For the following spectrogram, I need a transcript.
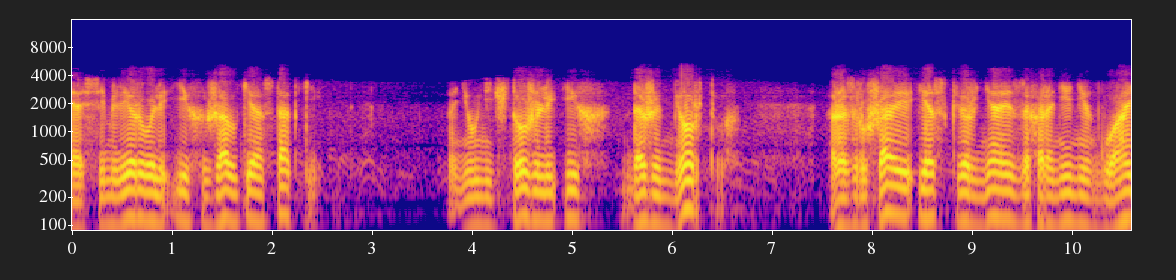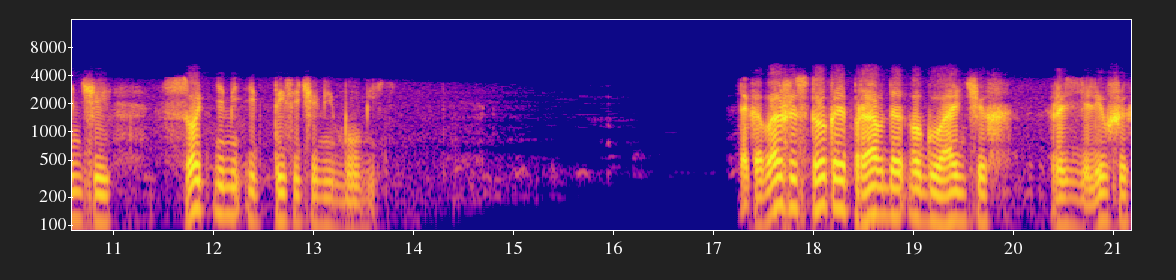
и ассимилировали их жалкие остатки. Они уничтожили их даже мертвых, разрушая и оскверняя захоронения гуанчей сотнями и тысячами мумий. Такова жестокая правда о гуанчах, разделивших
